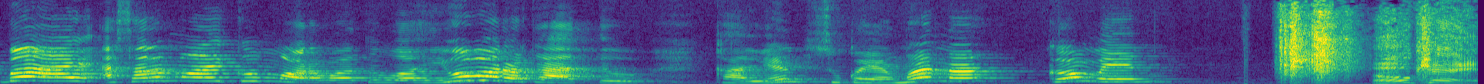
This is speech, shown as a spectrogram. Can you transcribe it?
Bye. Assalamualaikum warahmatullahi wabarakatuh. Kalian suka yang mana? Komen. Okay.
